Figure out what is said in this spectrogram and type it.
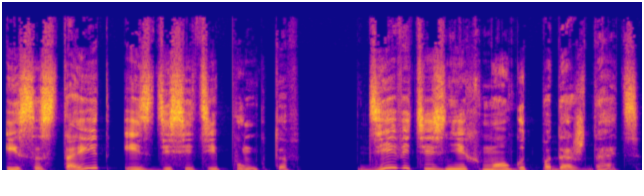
и состоит из 10 пунктов, Девять из них могут подождать.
